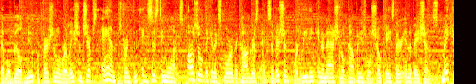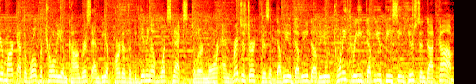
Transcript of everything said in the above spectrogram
that will build new professional relationships and strengthen existing ones. Also, they can explore the Congress exhibition where leading international companies will showcase their innovations. Make your mark at the World Petroleum Congress and be a part of the beginning of what's next. To learn more and register, visit www.23wpchouston.com.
